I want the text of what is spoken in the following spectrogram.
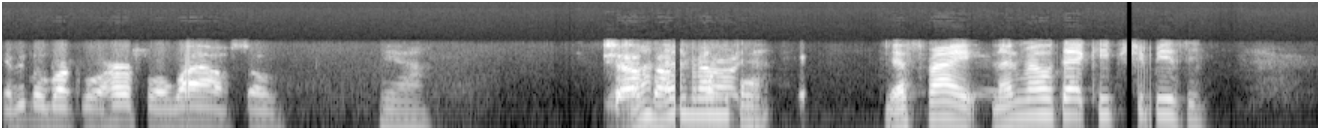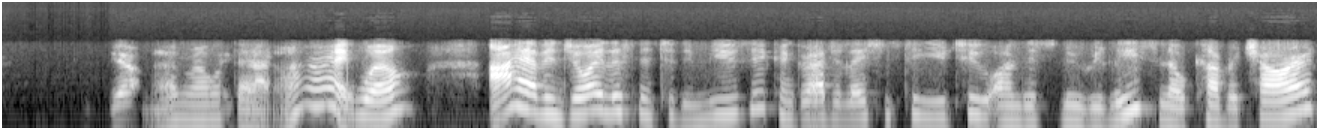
Yeah, we've been working with her for a while, so. Yeah. Shout well, nothing wrong with that. That's right. Yeah. Nothing wrong with that. Keeps you busy. Yeah. Nothing wrong with exactly. that. All right. Well, I have enjoyed listening to the music. Congratulations to you two on this new release, No Cover Charge.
